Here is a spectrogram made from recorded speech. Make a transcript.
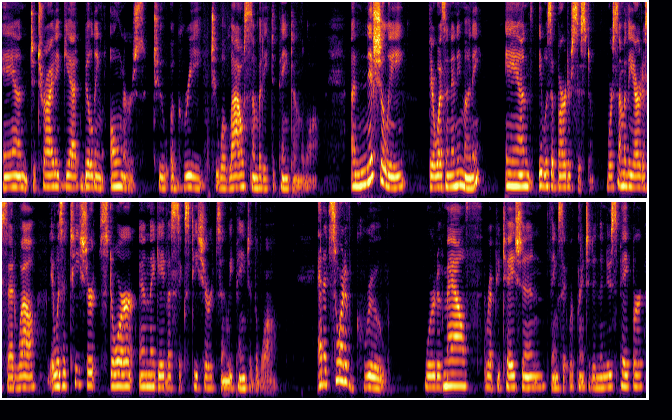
and to try to get building owners to agree to allow somebody to paint on the wall. Initially, there wasn't any money, and it was a barter system where some of the artists said, Well, it was a t shirt store, and they gave us six t shirts, and we painted the wall. And it sort of grew word of mouth, reputation, things that were printed in the newspaper.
